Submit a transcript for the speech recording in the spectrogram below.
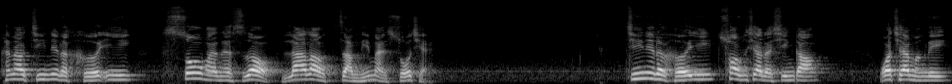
看到今天的合一收盘的时候拉到涨停板锁起来。今天的合一创下了新高。我请问你，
